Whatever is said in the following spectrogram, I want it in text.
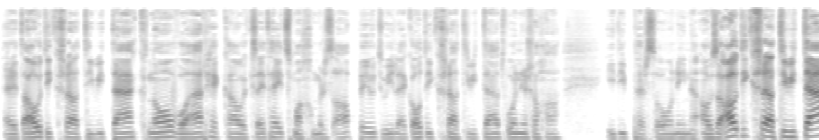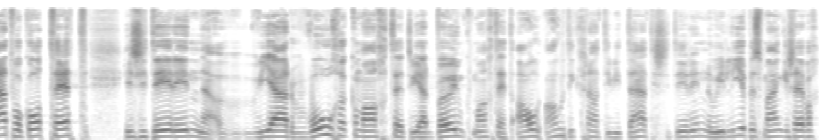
Er hat all die Kreativität genommen, die er hatte, und gesagt, hey, jetzt machen wir ein Abbild, weil ich auch die Kreativität, die ich schon habe, in die Person hinein. Also all die Kreativität, die Gott hat, ist in dir drin. Wie er Wolken gemacht hat, wie er Bäume gemacht hat, all, all die Kreativität ist in dir drin. Und ich liebe es manchmal einfach,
